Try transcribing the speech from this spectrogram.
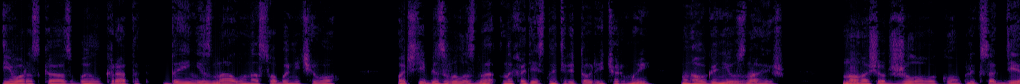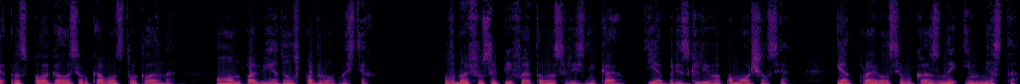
Его рассказ был краток, да и не знал он особо ничего. Почти безвылазно, находясь на территории тюрьмы, много не узнаешь. Но насчет жилого комплекса, где располагалось руководство клана, он поведал в подробностях. Вновь усыпив этого слизняка, я брезгливо поморщился и отправился в указанное им место,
